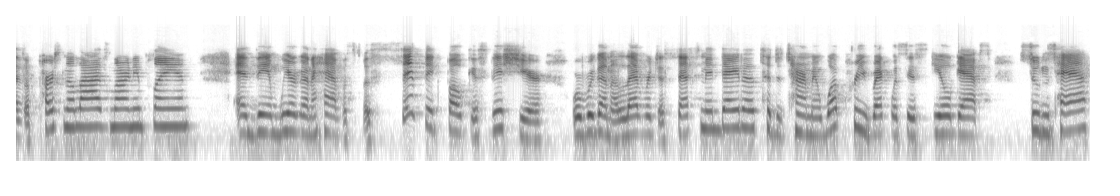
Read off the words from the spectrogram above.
has a personalized learning plan. And then we're going to have a specific focus this year where we're going to leverage assessment data to determine what prerequisite skill gaps students have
